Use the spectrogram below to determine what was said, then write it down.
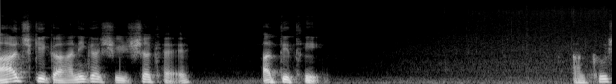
आज की कहानी का शीर्षक है अतिथि। अंकुश?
